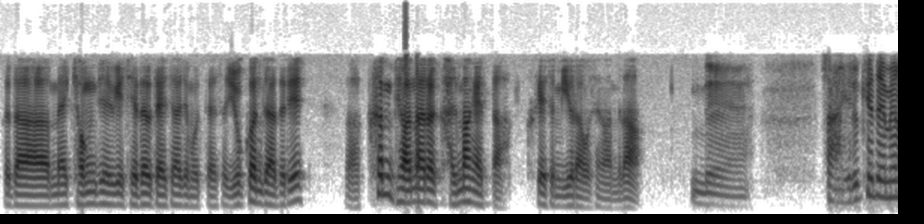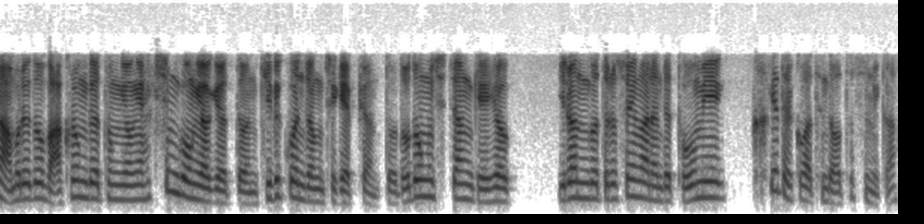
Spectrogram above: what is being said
그 다음에 경제위기 제대로 대처하지 못해서 유권자들이 아, 큰 변화를 갈망했다. 그게 좀 이유라고 생각합니다. 네. 자, 이렇게 되면 아무래도 마크롱 대통령의 핵심 공약이었던 기득권 정치 개편, 또 노동시장 개혁, 이런 것들을 수행하는데 도움이 크게 될 것 같은데 어떻습니까?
